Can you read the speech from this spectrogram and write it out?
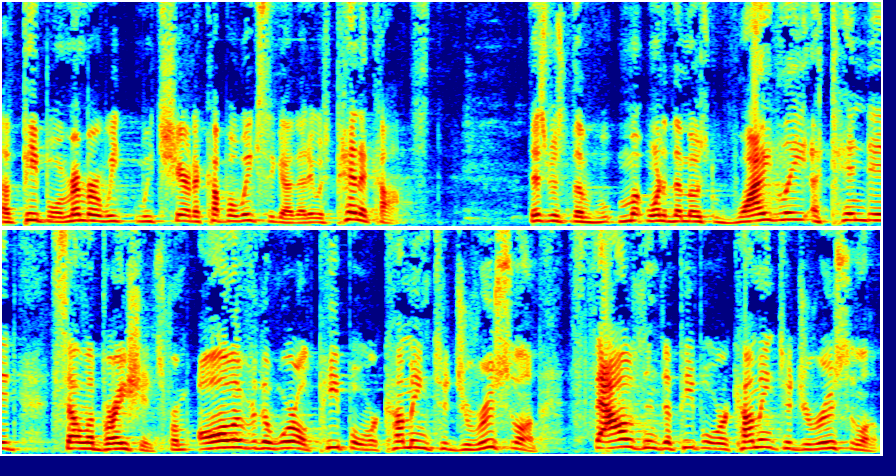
of people. Remember, we, we shared a couple weeks ago that it was Pentecost. This was the, one of the most widely attended celebrations from all over the world. People were coming to Jerusalem. Thousands of people were coming to Jerusalem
